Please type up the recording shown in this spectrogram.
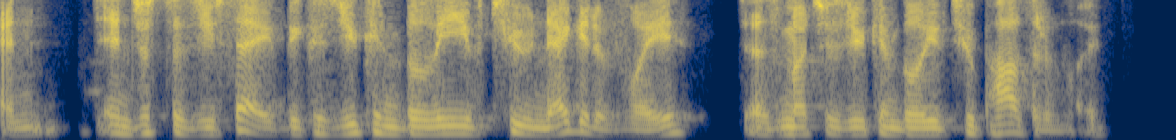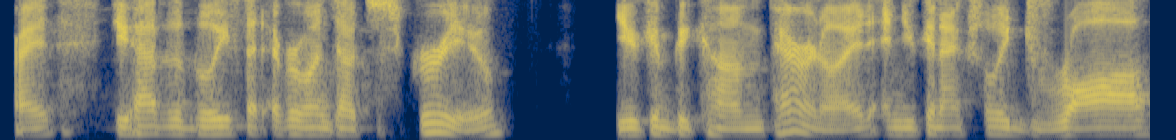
and and just as you say, because you can believe too negatively as much as you can believe too positively, right? If you have the belief that everyone's out to screw you, you can become paranoid, and you can actually draw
